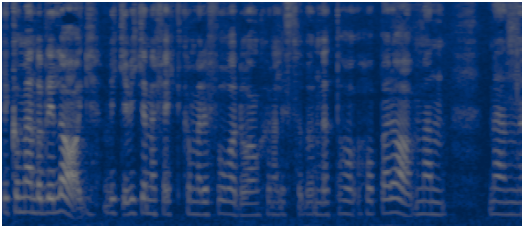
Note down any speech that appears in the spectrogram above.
det kommer ändå bli lag. Vilken, effekt kommer det få då om Journalistförbundet hoppar av? Men men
